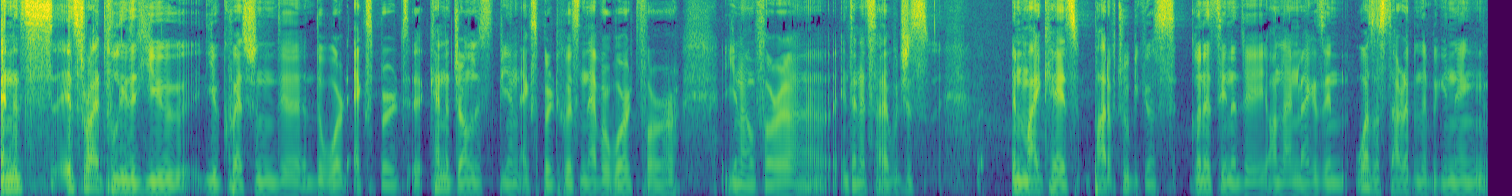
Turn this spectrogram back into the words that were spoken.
and it's it's rightfully that you you question the the word expert. Uh, can a journalist be an expert who has never worked for, you know, for a internet site, which is in my case, part of true because Gründerszene, the online magazine, was a startup in the beginning,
